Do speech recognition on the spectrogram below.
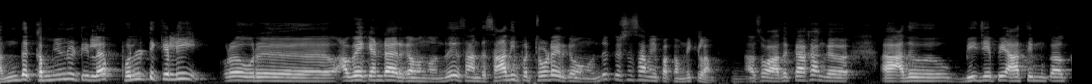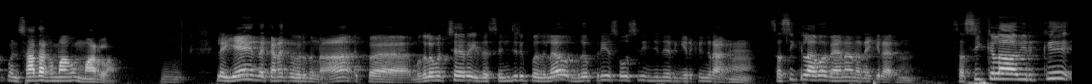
அந்த கம்யூனிட்டியில் பொலிட்டிக்கலி ஒரு ஒரு அவேக்கண்டாக இருக்கவங்க வந்து அந்த சாதி பற்றோட இருக்கவங்க வந்து கிருஷ்ணசாமி பக்கம் நிற்கலாம் ஸோ அதுக்காக அங்கே அது பிஜேபி அதிமுகவுக்கு கொஞ்சம் சாதகமாகவும் மாறலாம். இல்ல ஏன் இந்த கணக்கு வருதுன்னா இப்ப முதலமைச்சர் இதை செஞ்சிருப்பதுல ஒரு மிகப்பெரிய சோசியல் இன்ஜினியரிங் இருக்குங்கிறாங்க. சசிகலாவை வேணாம்னு நினைக்கிறாரு. சசிகலாவிற்கு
